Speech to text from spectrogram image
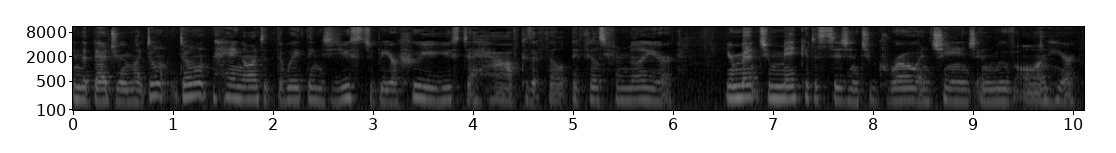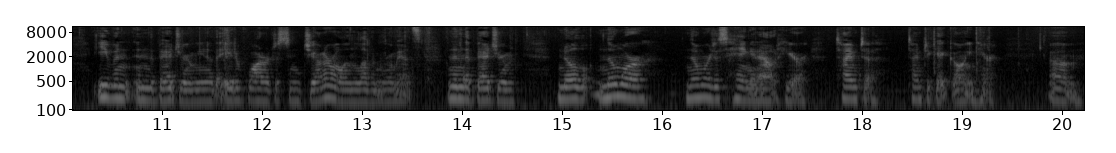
in the bedroom like don't don't hang on to the way things used to be or who you used to have because it feel it feels familiar. You're meant to make a decision to grow and change and move on here even in the bedroom you know the eight of water just in general in love and romance. And in the bedroom no no more no more just hanging out here. Time to time to get going here. Um,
